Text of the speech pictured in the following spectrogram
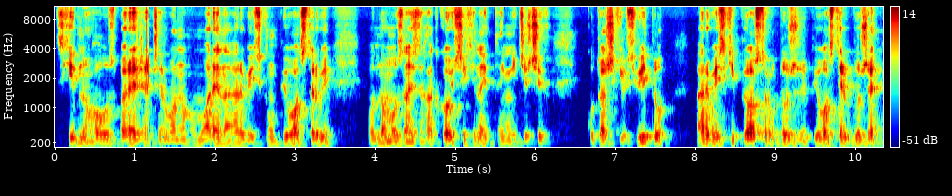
східного узбережжя Червоного моря на Аравійському півострові, в одному з найзагадковіших і найтаємничіших куточків світу. Аравійський півостров дуже півострів дуже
